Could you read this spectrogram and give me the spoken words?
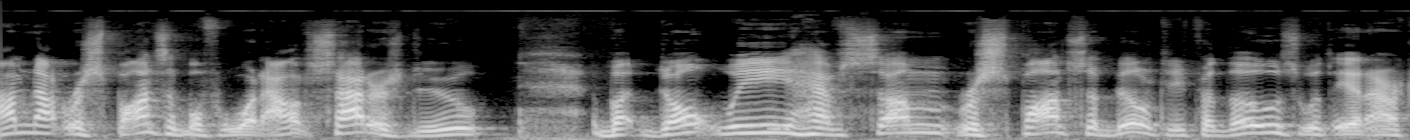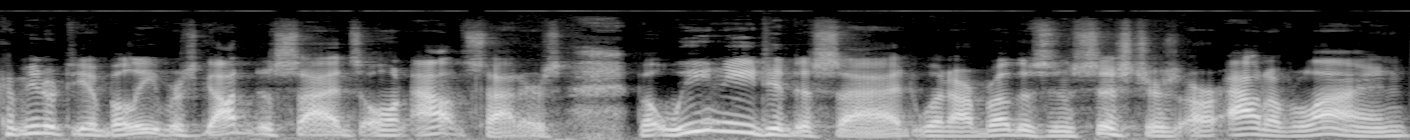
I'm not responsible for what outsiders do, but don't we have some responsibility for those within our community of believers? God decides on outsiders, but we need to decide when our brothers and sisters are out of line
